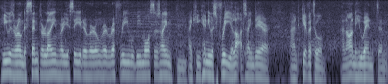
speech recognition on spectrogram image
He was around the centre line where you see there, where where the referee would be most of the time, hmm. and Cian Kenny was free a lot of time there, and give it to him. And on he went, and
